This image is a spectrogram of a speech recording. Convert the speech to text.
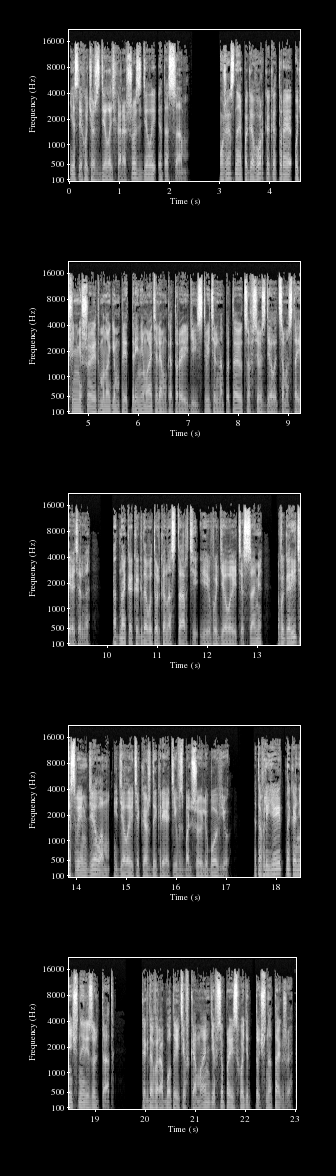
если хочешь сделать хорошо, сделай это сам. Ужасная поговорка, которая очень мешает многим предпринимателям, которые действительно пытаются все сделать самостоятельно. Однако, когда вы только на старте и вы делаете сами, вы горите своим делом и делаете каждый креатив с большой любовью. Это влияет на конечный результат. Когда вы работаете в команде, все происходит точно так же —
